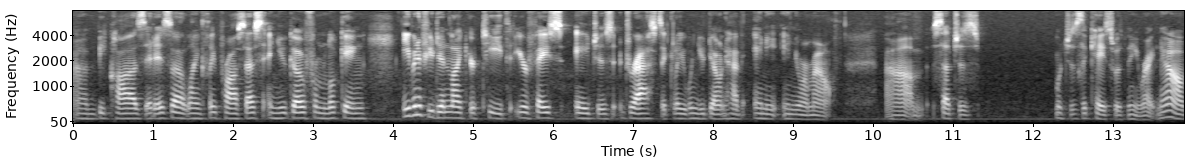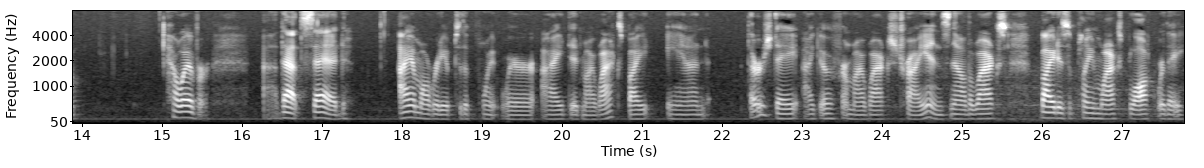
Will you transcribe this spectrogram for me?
um, because it is a lengthy process and you go from looking even if you didn't like your teeth, your face ages drastically when you don't have any in your mouth, um, such as which is the case with me right now. However, uh, that said, I am already up to the point where I did my wax bite and Thursday I go for my wax try-ins. Now the wax bite is a plain wax block where they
